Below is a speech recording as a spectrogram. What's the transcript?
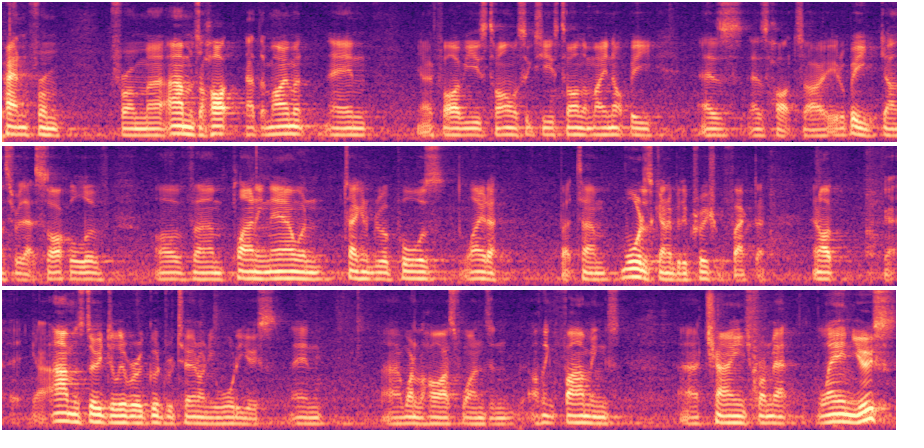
pattern from, from, uh, almonds are hot at the moment, and you know, five years' time or six years' time, it may not be as, as hot. So it'll be going through that cycle of, of um, planting now and taking a bit of a pause later. But um, water's going to be the crucial factor. And I, you know, almonds do deliver a good return on your water use and uh, one of the highest ones. And I think farming's uh, changed from that land use.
